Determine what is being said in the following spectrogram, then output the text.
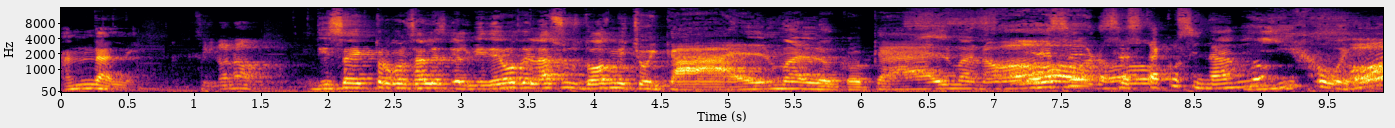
Ándale. Si no, no. Dice Héctor González, el video de Asus 2, Micho, y calma, loco, calma, no. ¿Ese no. se está cocinando? Hijo, güey. ¡Oh!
